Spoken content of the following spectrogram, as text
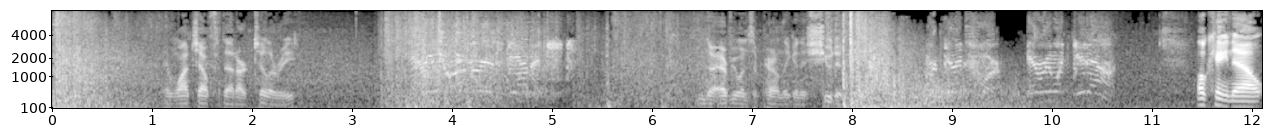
And watch out for that artillery. Enemy armor is damaged. Even everyone's apparently going to shoot at me. We're done for. Everyone get out. Okay, now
